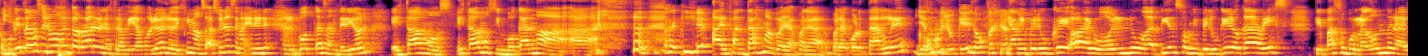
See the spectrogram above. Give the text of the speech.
Como que estamos en un momento raro de nuestras vidas, boludo. Lo dijimos hace una semana en el, en el podcast anterior. Estábamos, estábamos invocando a. al fantasma para, para, para cortarle. Y a tu peluquero para. Y a mi peluquero. Ay, boluda. Pienso en mi peluquero cada vez que paso por la góndola de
